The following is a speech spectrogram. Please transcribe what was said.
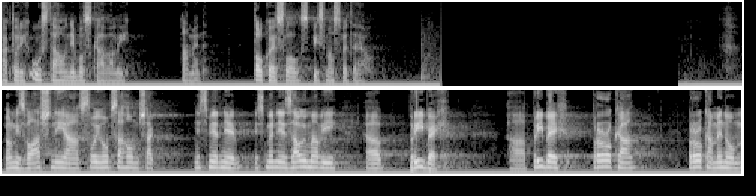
a ktorých ústa ho neboskávali. Amen. Toľko je slov z písma svätého. Veľmi zvláštny a svojim obsahom však nesmierne, nesmierne zaujímavý uh, príbeh. Uh, príbeh proroka, proroka menom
